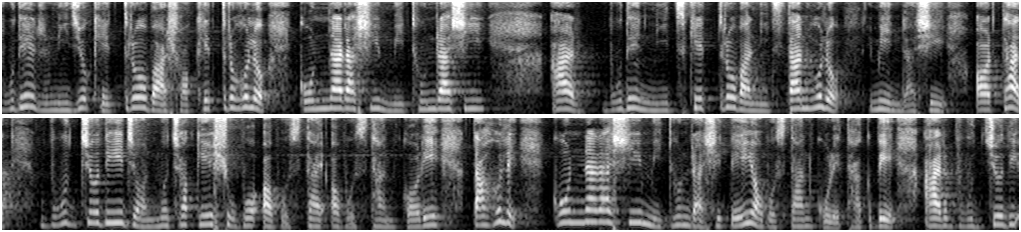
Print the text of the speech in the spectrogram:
বুধের নিজ ক্ষেত্র বা সক্ষেত্র হল কন্যা রাশি, মিথুন রাশি। আর বুধের নিজ ক্ষেত্র বা নিজ স্থান হল মীন রাশি। অর্থাৎ বুধ যদি জন্মছকে শুভ অবস্থায় অবস্থান করে, তাহলে কন্যা রাশি মিথুন রাশিতেই অবস্থান করে থাকবে। আর বুধ যদি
